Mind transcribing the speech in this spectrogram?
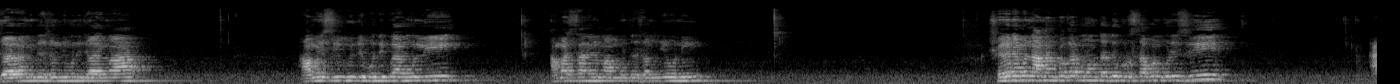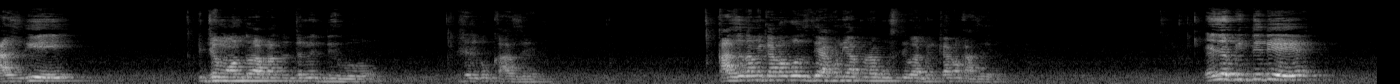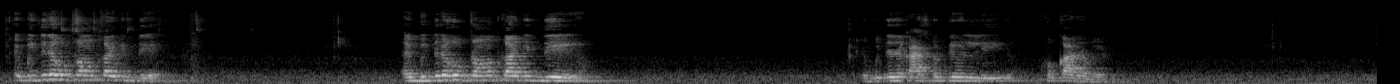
জয় বাঙ্গিতে সঞ্জীবনী জয় মা। আমি শ্রীগুরু প্রদীপ গাঙ্গুলি, আমার স্থানের মা মৃত সঞ্জীবনী। সেখানে আমি নানান প্রকার মন্ত্রাদি উপস্থাপন করেছি। আজকে যে মন্ত্র আপনাদের জন্য দিব, সেটা খুব কাজের। কাজের আমি কেন বলছি এখনই আপনারা বুঝতে পারবেন কেন কাজের। এই যে বিদ্যুটি এই বিদ্যুটা খুব চমৎকার বিদ্যে। এই বিদ্যুটা খুব চমৎকার এই বিদ্যুতে কাজ করতে পারলি খুব কাজ হবে।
